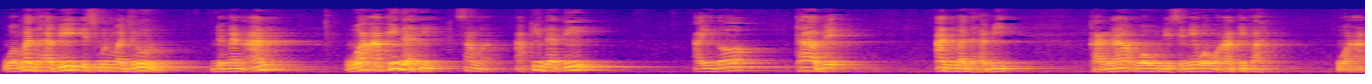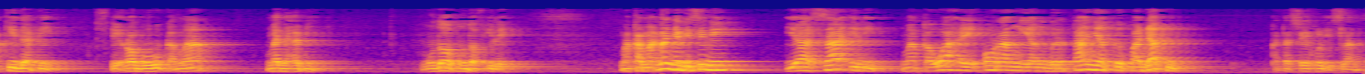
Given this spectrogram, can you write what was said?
wa madhabi ismun majrur dengan an wa akidati sama. Akidati aidha tabi an madhabi karena wawu di sini wawu atifah. Wa akidati i'rabuhu kama madhabi mudhaf mudhaf ilaih maka maknanya di sini ya sa'ili maka wahai orang yang bertanya kepadaku kata Syekhul Islam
